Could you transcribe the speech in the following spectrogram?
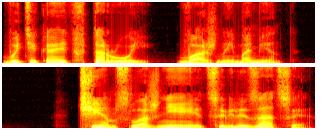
вытекает второй важный момент. Чем сложнее цивилизация,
